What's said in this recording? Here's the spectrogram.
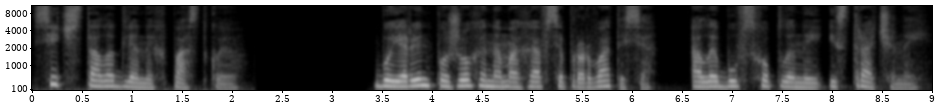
Січ стала для них пасткою. Боярин пожоги намагався прорватися, але був схоплений і страчений.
